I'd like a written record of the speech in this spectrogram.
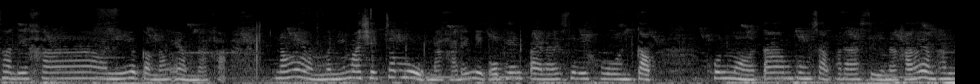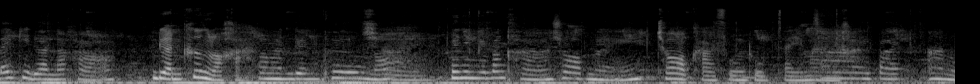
สวัสดีค่ะ วันนี้อยู่กับน้องแอมนะคะ น้องแอมวันนี้มาเช็คจมูกนะคะ เทคนิคโอเพนไปไลท์ซิลิโคนกับคุณหมอตามพงศักดิ์พราศรีนะคะ น้องแอมทำได้กี่เดือนแล้วคะเดือนครึ่งแล้วค่ะประมาณเดือนครึ่งเนาะใช่เป็นยังไงบ้างคะ ชอบไหม ชอบค่ะทรงถูกใจมากเลยค่ะใช่ไปอ่าหนู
